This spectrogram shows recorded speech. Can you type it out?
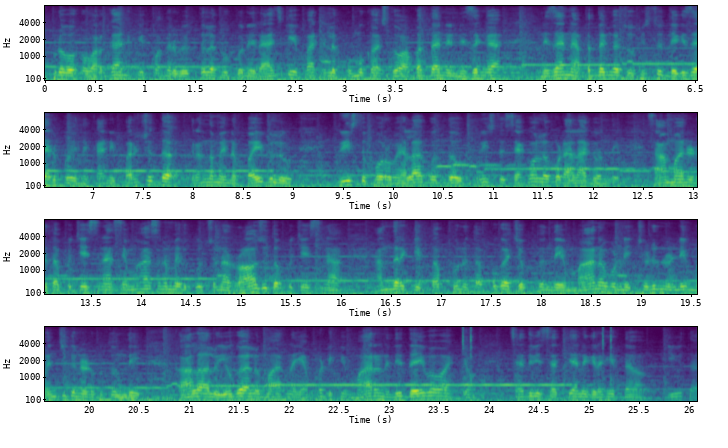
ఇప్పుడు ఒక వర్గానికి కొందరు వ్యక్తులకు కొన్ని రాజకీయ పార్టీలకు కొమ్ము కాస్తూ అబద్ధాన్ని నిజంగా నిజాన్ని అబద్ధంగా చూపిస్తూ దిగజారిపోయింది. కానీ పరిశుద్ధ గ్రంథమైన బైబిల్ క్రీస్తు పూర్వం ఎలాగుందో క్రీస్తు శకంలో కూడా అలాగే ఉంది. సామాన్యుడు తప్పు చేసిన సింహాసనం మీద కూర్చున్న రాజు తప్పు చేసిన అందరికీ తప్పును తప్పుగా చెబుతుంది మానవుణ్ణి చెడు నుండి మంచికి నడుపుతుంది. కాలాలు యుగాలు మారిన ఎప్పటికీ మారనిది దైవవాక్యం. చదివి సత్యాన్ని గ్రహిద్దాం. జీవితాలు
